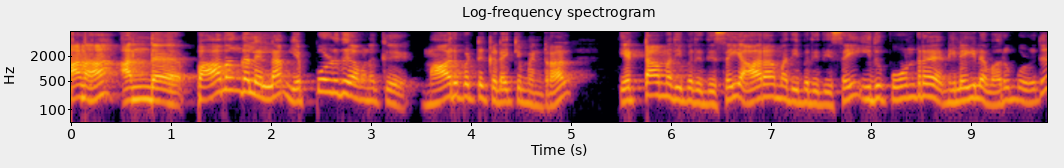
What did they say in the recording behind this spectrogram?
ஆனால் அந்த பாவங்கள் எல்லாம் எப்பொழுது அவனுக்கு மாறுபட்டு கிடைக்கும் என்றால் எட்டாம் அதிபதி திசை ஆறாம் அதிபதி திசை இது போன்ற நிலையில வரும்பொழுது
